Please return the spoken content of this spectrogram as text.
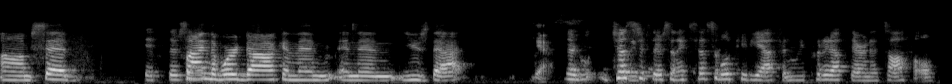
um, said if there's, sign the Word doc and then, and then use that? Yes. just if there's an accessible PDF and we put it up there and it's awful,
